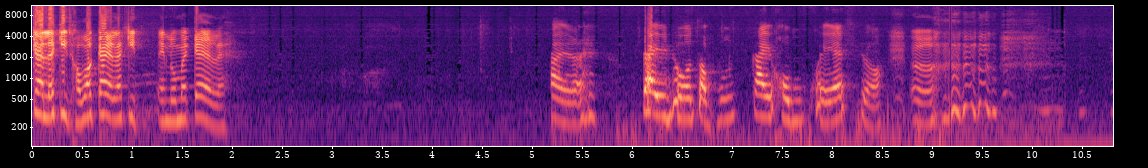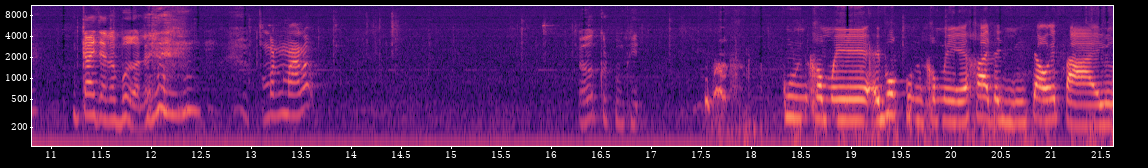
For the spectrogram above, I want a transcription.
แก้แล้วกิจเขาว่าใกล้แล้วกิจเองรู้ไหมแก้เลยใช่เลยไก่โทรศัพท์มึงไก่คมเควสเหรอ เออ ใกล้จะระเบิดเลย มันมาแล้ว เออกดปุ่มผิด กุนคาเมไอพวกกุนคาเมข้าจะยิงเจ้าให้ตายเล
